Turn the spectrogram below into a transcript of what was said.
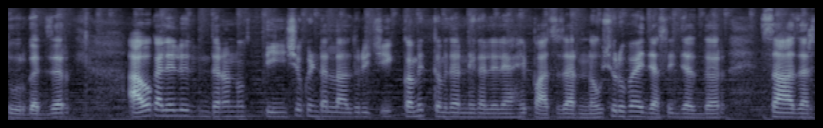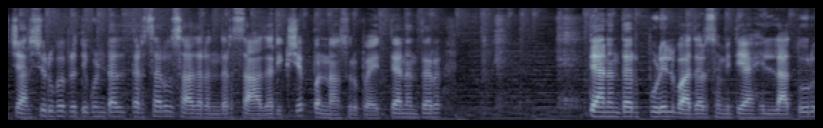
तूर गज्जर. आवक आलेली होती मित्रांनो तीनशे क्विंटल लाल तुरीची. कमीत कमी दर निघालेले आहे पाच हजार नऊशे रुपये. जास्तीत जास्त दर सहा हजार चारशे रुपये प्रति क्विंटल तर सर्वसाधारण दर सहा हजार एकशे पन्नास रुपये. त्यानंतर त्यानंतर पुढील बाजार समिती आहे. लातूर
